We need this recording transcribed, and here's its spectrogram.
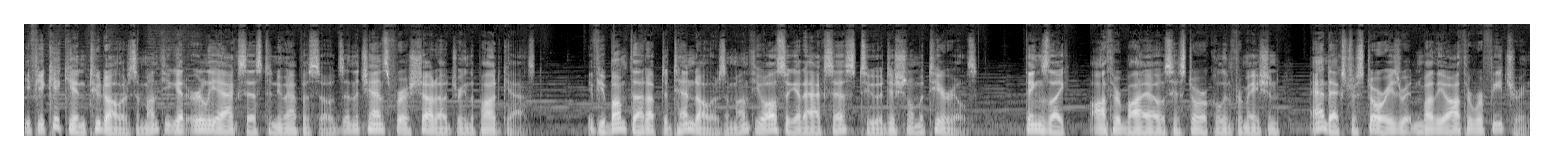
If you kick in $2 a month, you get early access to new episodes and the chance for a shout out during the podcast. If you bump that up to $10 a month, you also get access to additional materials. Things like author bios, historical information, and extra stories written by the author we're featuring.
